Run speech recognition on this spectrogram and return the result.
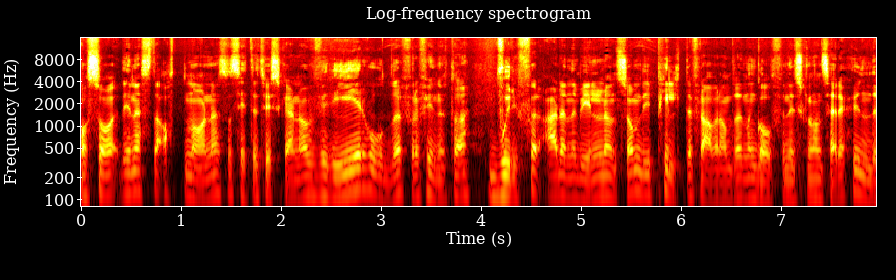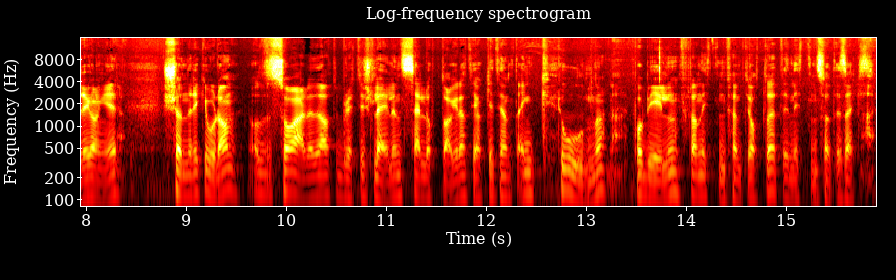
Og så De neste 18 årene så sitter tyskerne og vrir hodet for å finne ut av hvorfor er denne bilen lønnsom. De pilte fra hverandre den Golfen de skulle lansere 100 ganger. Skjønner ikke hvordan. Og så er det det at British Leyland selv oppdager at de har ikke tjent en krone Nei. på bilen fra 1958 til 1976. Nei,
